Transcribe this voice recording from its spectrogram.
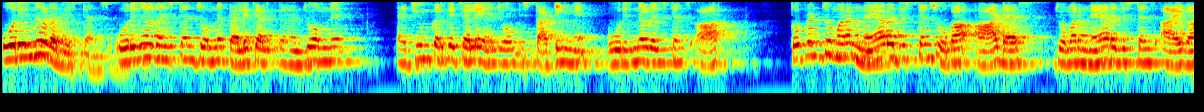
ओरिजिनल रजिस्टेंस ओरिजिनल रजिस्टेंस जो हमने पहले जो हमने एज्यूम करके चले हैं, जो हम स्टार्टिंग में, ओरिजिनल रजिस्टेंस आर तो फ्रेंड जो हमारा नया रजिस्टेंस होगा आर डैश जो हमारा नया रजिस्टेंस आएगा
